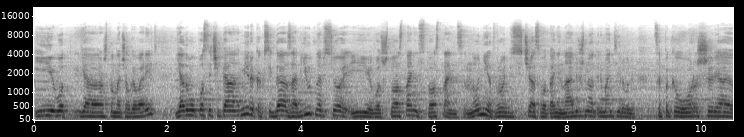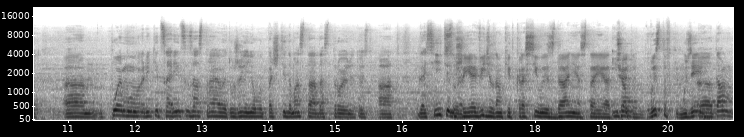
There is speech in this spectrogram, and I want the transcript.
И вот я что начал говорить, я думал, после чемпионата мира, как всегда, забьют на все, и вот что останется, то останется. Но нет, вроде сейчас вот они набережную отремонтировали, ЦПКО расширяют, эм, пойму реки Царицы застраивают, уже ее вот почти до моста достроили, то есть от гасителя. Слушай, я видел, там какие-то красивые здания стоят. И Что там- это? Выставки? Музеи? Э, Там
